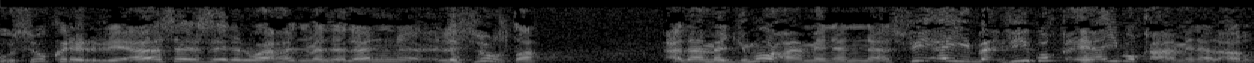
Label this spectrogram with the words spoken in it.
وسكر الرئاسة يصير الواحد مثلا للسلطة على مجموعة من الناس. في أي في بقعة أي بقعة من الأرض.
